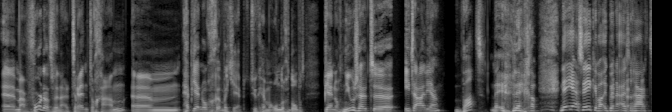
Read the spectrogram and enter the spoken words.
eh, maar voordat we naar Trento gaan, ehm, heb jij nog, want je hebt natuurlijk helemaal ondergedompeld. Heb jij nog nieuws uit eh, Italië? Wat? Nee, nee, grap. nee, ja, zeker wel. Ik ben uiteraard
